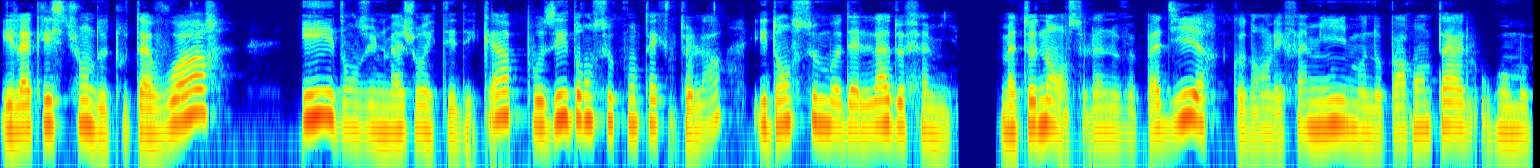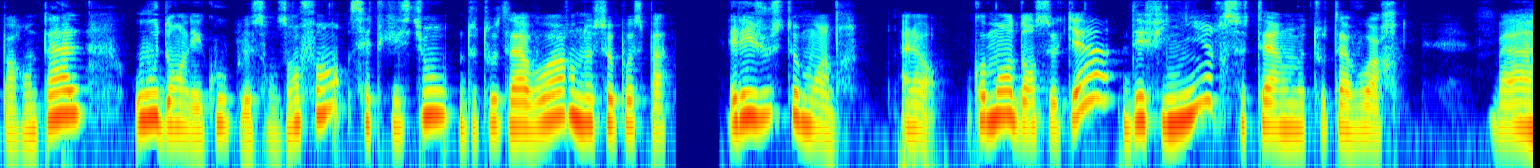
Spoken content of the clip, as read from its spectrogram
Et la question de tout avoir est, dans une majorité des cas, posée dans ce contexte-là et dans ce modèle-là de famille. Maintenant, cela ne veut pas dire que dans les familles monoparentales ou homoparentales, ou dans les couples sans enfants, cette question de tout avoir ne se pose pas. Elle est juste moindre. Alors, comment dans ce cas définir ce terme tout avoir? Bah,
